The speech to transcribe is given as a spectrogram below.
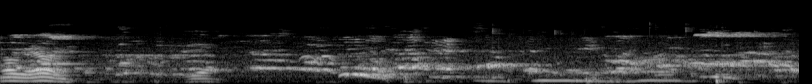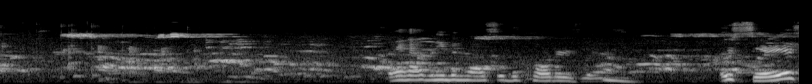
Oh, really? Yeah. They haven't even wrestled the quarters yet. Are you serious?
